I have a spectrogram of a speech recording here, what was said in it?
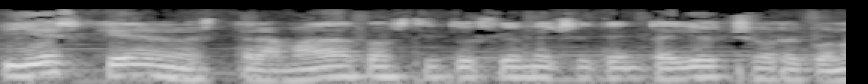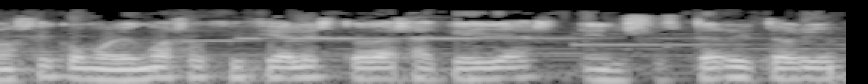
Y es que nuestra amada Constitución del 78 reconoce como lenguas oficiales todas aquellas en sus territorios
